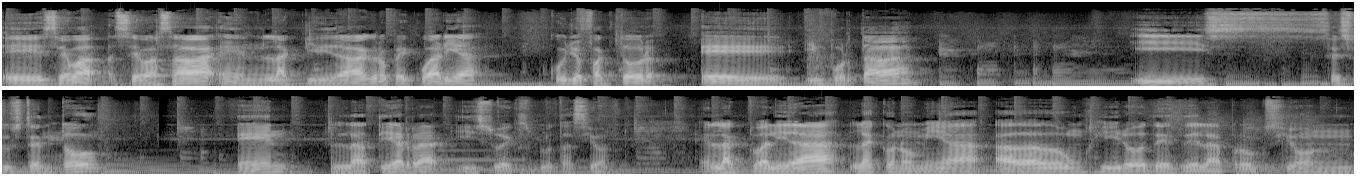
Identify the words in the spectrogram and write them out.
eh, se, se, basaba en la actividad agropecuaria cuyo factor eh, importaba y se sustentó en la tierra y su explotación. En la actualidad la economía ha dado un giro desde la producción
